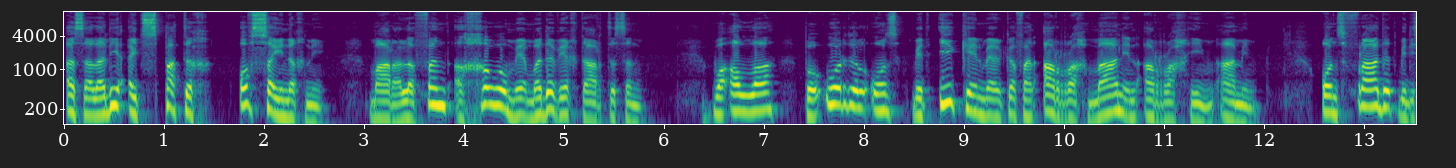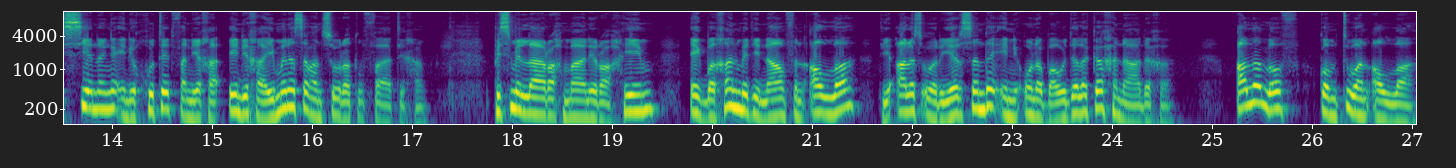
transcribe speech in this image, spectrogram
is hulle nie uitspattig of suinig nie, maar hulle vind 'n goue middeweg daartussen. Wa Allah beoordeel ons met u kenmerke van Ar-Rahman en Ar-Rahim. Amin. Ons vra dit met die seëninge en die goedheid van die en die geheimenisse van Surah Al-Fatiha. Bismillahirrahmanirrahim. Ek begin met die naam van Allah, die alles oorheersende en die onverboudelike genadige. Alle lof kom toe aan Allah,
